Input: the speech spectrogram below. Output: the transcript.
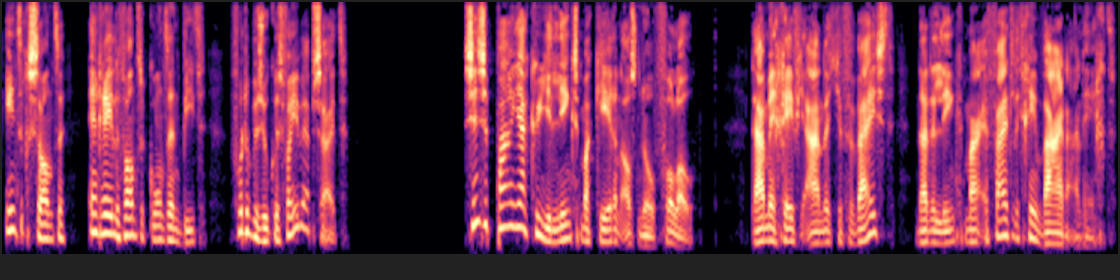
interessante en relevante content biedt voor de bezoekers van je website. Sinds een paar jaar kun je links markeren als nofollow. Daarmee geef je aan dat je verwijst naar de link, maar er feitelijk geen waarde aan hecht.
